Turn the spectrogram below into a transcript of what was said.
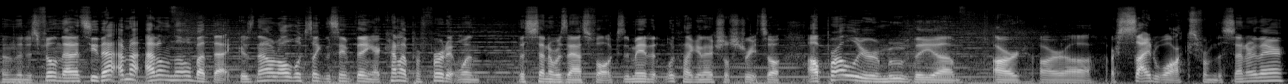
and then just filling that. And see that I'm not, I don't know about that because now it all looks like the same thing. I kind of preferred it when the center was asphalt because it made it look like an actual street. So I'll probably remove the um, our our uh, our sidewalks from the center there,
